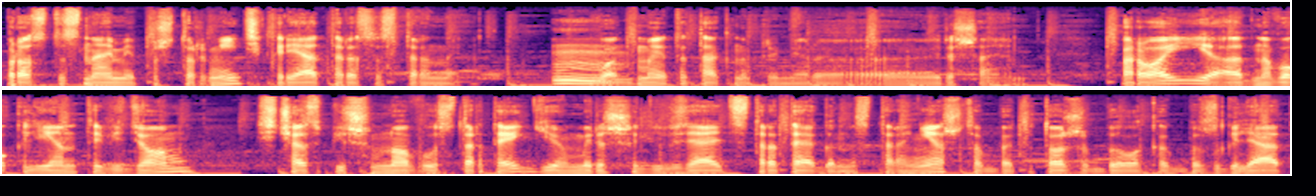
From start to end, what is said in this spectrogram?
просто с нами поштурмить креатора со стороны. М, Вот, мы это так, например, э, решаем. Порой одного клиента ведем, сейчас пишем новую стратегию, мы решили взять стратега на стороне, чтобы это тоже было как бы взгляд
